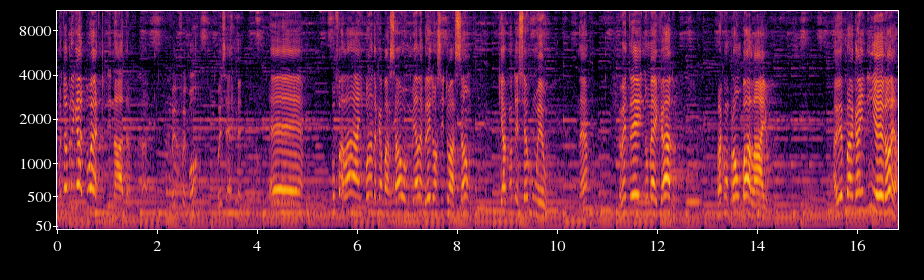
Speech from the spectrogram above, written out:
Muito obrigado, poeta. De nada. Foi, foi bom? Pois é. é. Por falar em banda cabaçal, eu me lembrei de uma situação que aconteceu com eu, né? Eu entrei no mercado para comprar um balaio. Aí eu ia pagar em dinheiro, olha.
